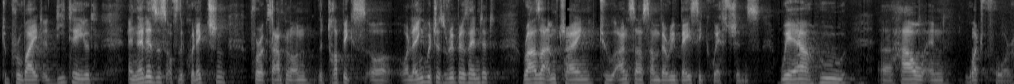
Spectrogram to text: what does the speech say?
to provide a detailed analysis of the collection, for example, on the topics or, or languages represented. Rather, I'm trying to answer some very basic questions. Where, who, uh, how, and what for.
